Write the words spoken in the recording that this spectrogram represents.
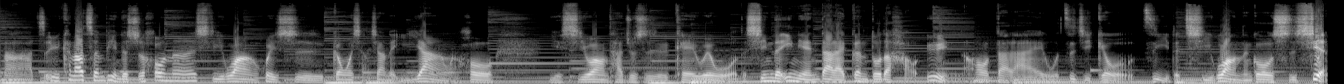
那至于看到成品的时候呢，希望会是跟我想象的一样，然后也希望它就是可以为我的新的一年带来更多的好运，然后带来我自己给我自己的期望能够实现。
